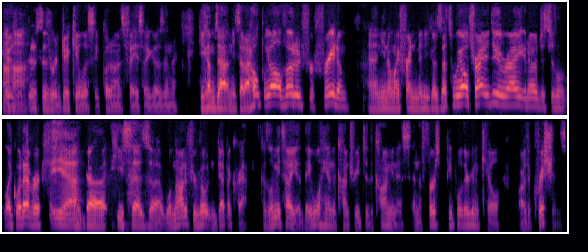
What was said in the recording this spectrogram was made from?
he was Uh-huh. like, this is ridiculous. He put it on his face. So he goes in there. He comes out and he said, I hope we all voted for freedom. And, you know, my friend Minnie goes, that's what we all try to do, right? You know, just to, like whatever. Yeah. And uh, he says, uh, well, not if you're voting Democrat. Because let me tell you, they will hand the country to the communists. And the first people they're going to kill are the Christians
